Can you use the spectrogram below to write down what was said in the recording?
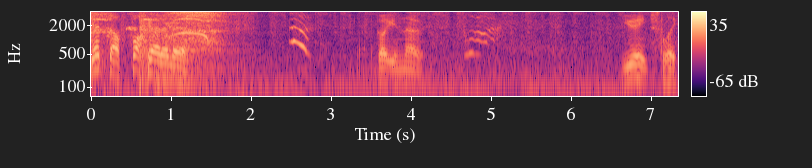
Get the fuck out of there! Got you now. You ain't slick.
